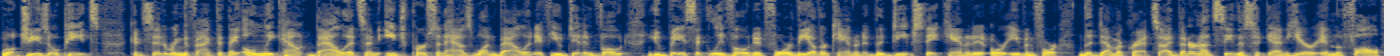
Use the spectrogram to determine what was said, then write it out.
Well, geez, oh Pete's, considering the fact that they only count ballots and each person has one ballot, if you didn't vote, you basically voted for the other candidate, the deep state candidate, or even for the Democrats. I better not see this again here in the fall.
